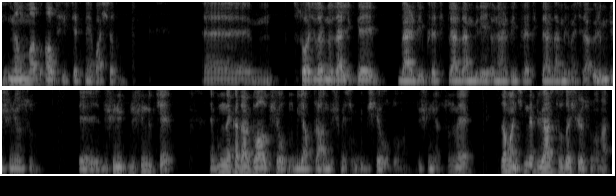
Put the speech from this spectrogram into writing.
inanılmaz az hissetmeye başladım. Ee, stoğacıların özellikle verdiği pratiklerden biri, önerdiği pratiklerden biri mesela ölümü düşünüyorsun. Ee, düşün, düşündükçe e, bunun ne kadar doğal bir şey olduğunu, bir yaprağın düşmesi gibi bir şey olduğunu düşünüyorsun ve zaman içinde duyarsızlaşıyorsun ona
